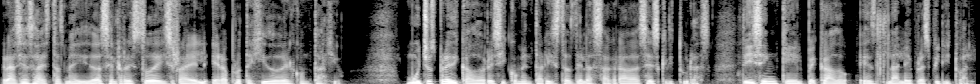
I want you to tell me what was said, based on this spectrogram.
Gracias a estas medidas el resto de Israel era protegido del contagio. Muchos predicadores y comentaristas de las Sagradas Escrituras dicen que el pecado es la lepra espiritual.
